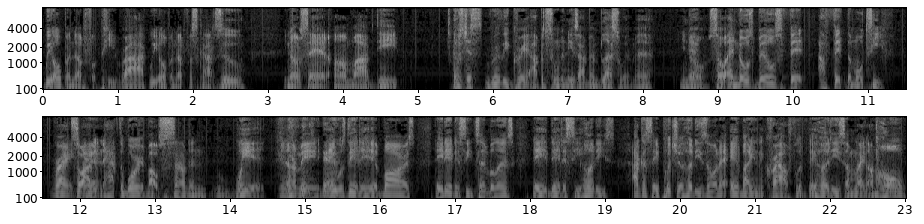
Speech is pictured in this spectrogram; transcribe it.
We opened up for Pete Rock. We opened up for Scott Zoo. You know what I'm saying? Um, Mobb Deep. It was just really great opportunities I've been blessed with, man. You know, so and those bills fit. I fit the motif. Right. So I didn't have to worry about sounding weird. You know what I mean? Yeah. They was there to hear bars. They there to see Timberlands. They there to see hoodies. I could say put your hoodies on and everybody in the crowd flip their hoodies. I'm like, I'm home.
